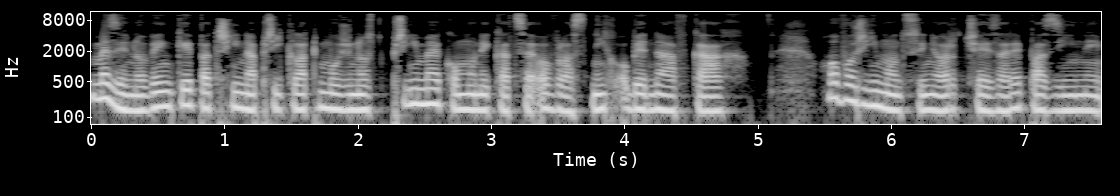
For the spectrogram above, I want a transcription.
Mezi novinky patří například možnost přímé komunikace o vlastních objednávkách. Hovoří monsignor Cesare Pazini.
